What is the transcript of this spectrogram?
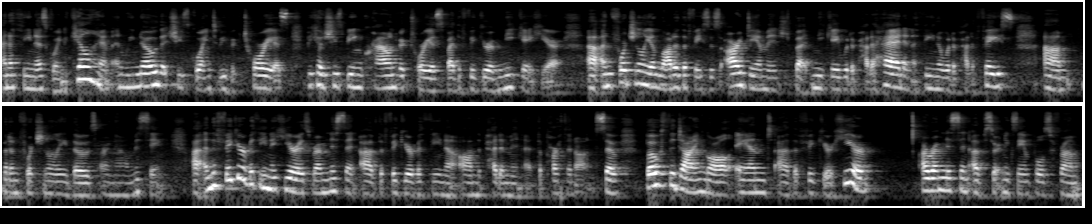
and Athena is going to kill him. And we know that she's going to be victorious because she's being crowned victorious by the figure of Nike here. Uh, unfortunately, a lot of the faces are damaged, but Nike would have had a head and Athena would have had a face, um, but unfortunately, those are now missing. Uh, and the figure of Athena here is reminiscent of the figure of Athena on the pediment at the Parthenon. So both the dying Gaul and uh, the figure here are reminiscent of certain examples from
